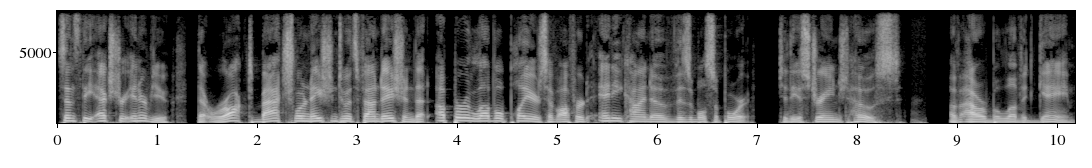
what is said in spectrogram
since the extra interview that rocked Bachelor Nation to its foundation that upper level players have offered any kind of visible support to the estranged host of our beloved game.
